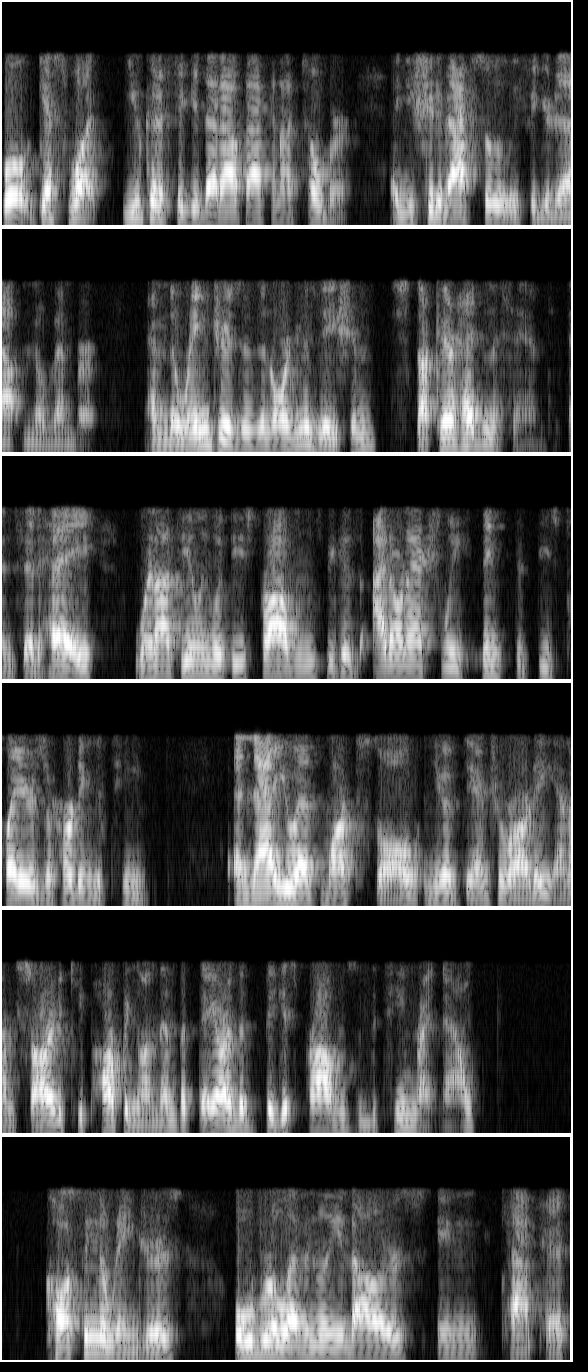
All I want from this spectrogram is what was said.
Well, guess what? You could have figured that out back in October, and you should have absolutely figured it out in November. And the Rangers, as an organization, stuck their head in the sand and said, hey, we're not dealing with these problems because I don't actually think that these players are hurting the team. And now you have Marc Staal and you have Dan Girardi, and I'm sorry to keep harping on them, but they are the biggest problems of the team right now, costing the Rangers over $11 million in cap hits,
